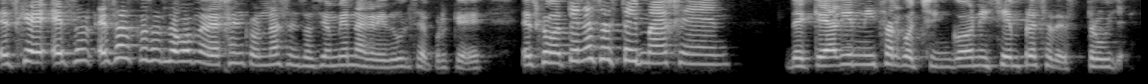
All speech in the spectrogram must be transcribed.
es que eso, esas cosas luego me dejan con una sensación bien agridulce, porque es como tienes esta imagen de que alguien hizo algo chingón y siempre se destruye.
